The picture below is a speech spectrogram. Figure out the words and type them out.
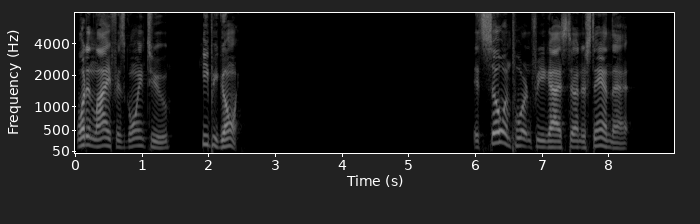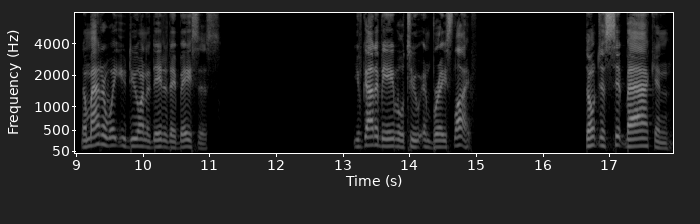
What in life is going to keep you going. It's so important for you guys to understand that no matter what you do on a day to day basis, You've got to be able to embrace life. Don't just sit back and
